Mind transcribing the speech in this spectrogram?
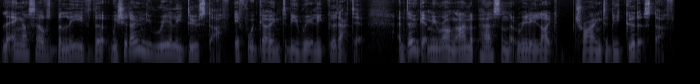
letting ourselves believe that we should only really do stuff if we're going to be really good at it. And don't get me wrong, I'm a person that really likes trying to be good at stuff.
